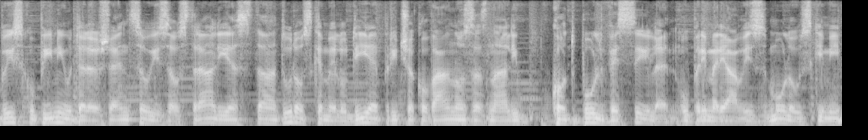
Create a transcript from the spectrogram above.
Obe skupini udeležencev iz Avstralije sta durovske melodije pričakovano zaznali kot bolj vesele v primerjavi z molovskimi.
